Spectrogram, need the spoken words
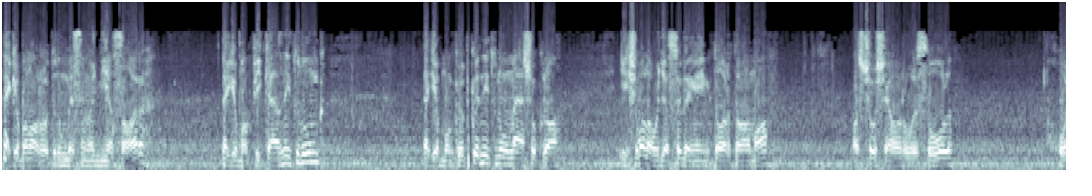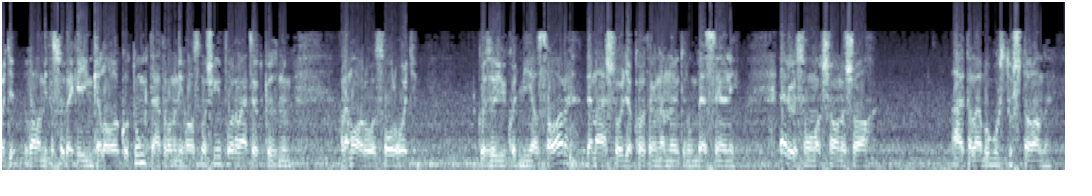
legjobban arról tudunk beszélni, hogy mi a szar, legjobban fikázni tudunk, legjobban köpködni tudunk másokra, és valahogy a szövegeink tartalma az sose arról szól, hogy valamit a szövegeinkkel alkotunk, tehát valami hasznos információt közlünk, hanem arról szól, hogy közöljük, hogy mi a szar, de másról gyakorlatilag nem nagyon tudunk beszélni. Erről szólnak sajnos a általában gusztustalan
